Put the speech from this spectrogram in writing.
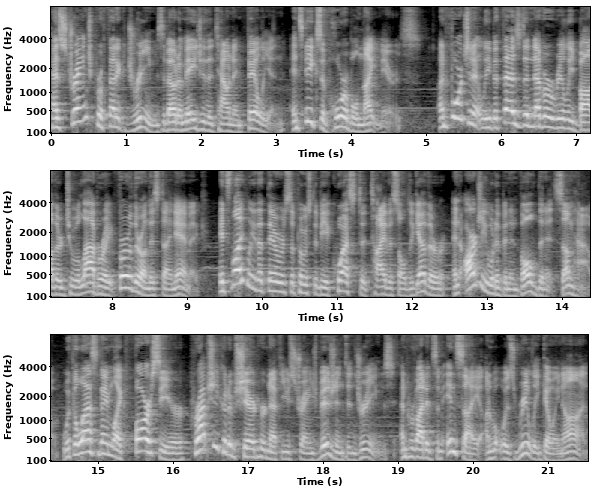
has strange prophetic dreams about a mage in the town named Falion, and speaks of horrible nightmares. Unfortunately, Bethesda never really bothered to elaborate further on this dynamic, it's likely that there was supposed to be a quest to tie this all together, and Argi would have been involved in it somehow. With a last name like Farseer, perhaps she could have shared her nephew's strange visions and dreams, and provided some insight on what was really going on.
